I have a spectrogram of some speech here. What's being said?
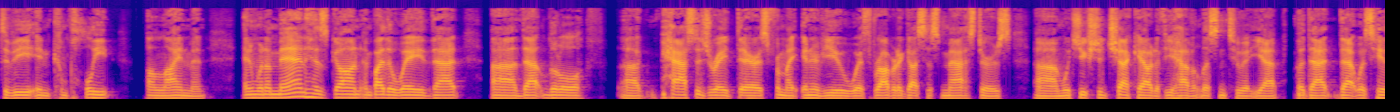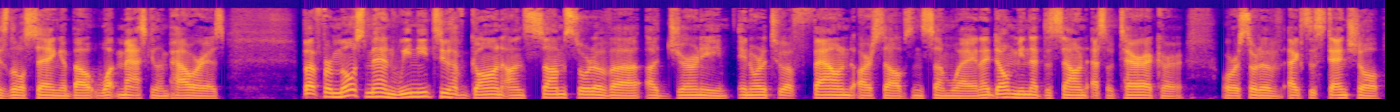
to be in complete alignment. And when a man has gone and by the way that uh, that little uh, passage right there is from my interview with Robert Augustus Masters, um, which you should check out if you haven't listened to it yet. But that that was his little saying about what masculine power is. But for most men, we need to have gone on some sort of a, a, journey in order to have found ourselves in some way. And I don't mean that to sound esoteric or or sort of existential,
